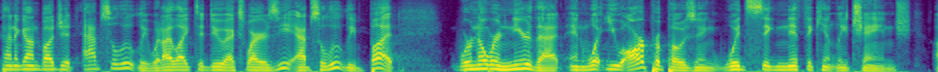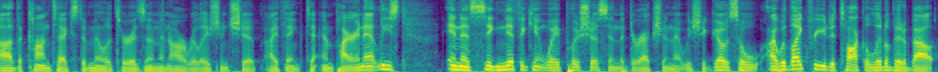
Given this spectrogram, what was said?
Pentagon budget? Absolutely. Would I like to do X, Y, or Z? Absolutely. But we're nowhere near that. And what you are proposing would significantly change uh, the context of militarism and our relationship, I think, to empire. And at least in a significant way push us in the direction that we should go. So I would like for you to talk a little bit about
